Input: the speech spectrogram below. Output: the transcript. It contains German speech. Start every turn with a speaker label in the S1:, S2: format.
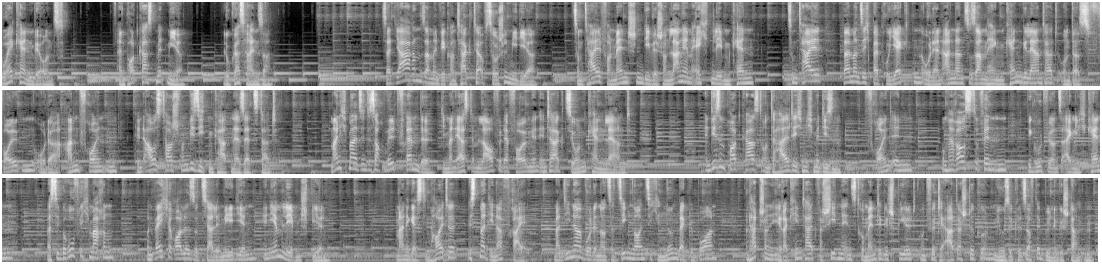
S1: Woher kennen wir uns? Ein Podcast mit mir, Lukas Heinser. Seit Jahren sammeln wir Kontakte auf Social Media. Zum Teil von Menschen, die wir schon lange im echten Leben kennen, zum Teil, weil man sich bei Projekten oder in anderen Zusammenhängen kennengelernt hat und das Folgen oder Anfreunden den Austausch von Visitenkarten ersetzt hat. Manchmal sind es auch Wildfremde, die man erst im Laufe der folgenden Interaktionen kennenlernt. In diesem Podcast unterhalte ich mich mit diesen Freundinnen, um herauszufinden, wie gut wir uns eigentlich kennen, was sie beruflich machen und welche Rolle soziale Medien in ihrem Leben spielen. Meine Gästin heute ist Madina Frei. Madina wurde 1997 in Nürnberg geboren und hat schon in ihrer Kindheit verschiedene Instrumente gespielt und für Theaterstücke und Musicals auf der Bühne gestanden.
